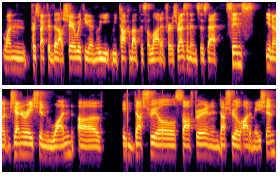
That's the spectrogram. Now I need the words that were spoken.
one perspective that I'll share with you, and we we talk about this a lot at First Resonance, is that since you know generation one of industrial software and industrial automation,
